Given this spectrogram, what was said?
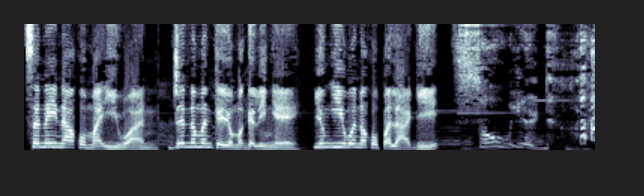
Sanay na ako maiwan. Diyan naman kayo magaling eh. Yung iwan ako palagi. So weird.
